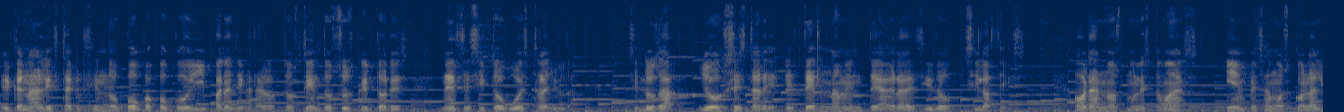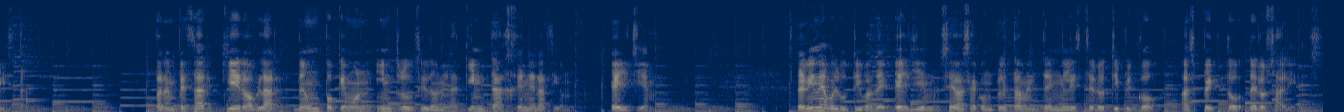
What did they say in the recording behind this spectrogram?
El canal está creciendo poco a poco y para llegar a los 200 suscriptores necesito vuestra ayuda. Sin duda, yo os estaré eternamente agradecido si lo hacéis. Ahora no os molesto más y empezamos con la lista. Para empezar, quiero hablar de un Pokémon introducido en la quinta generación, Elgem. La línea evolutiva de Elgem se basa completamente en el estereotípico aspecto de los aliens.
